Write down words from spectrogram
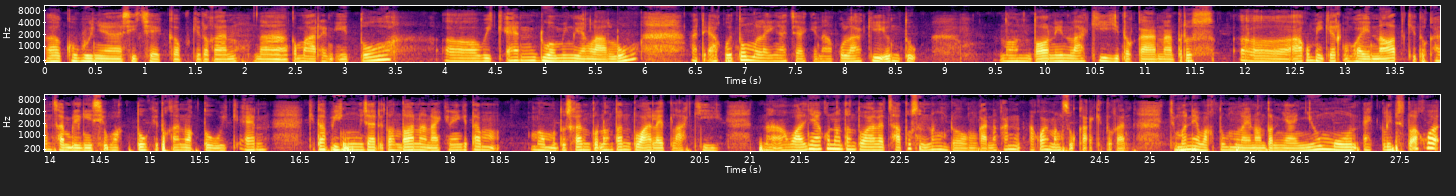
uh, kubunya si Jacob gitu kan. Nah kemarin itu uh, weekend dua minggu yang lalu adik aku tuh mulai ngajakin aku lagi untuk nontonin lagi gitu kan nah terus uh, aku mikir why not gitu kan sambil ngisi waktu gitu kan waktu weekend kita bingung cari tontonan akhirnya kita memutuskan untuk nonton Twilight lagi. Nah awalnya aku nonton Twilight satu seneng dong karena kan aku emang suka gitu kan. Cuman ya waktu mulai nontonnya New Moon, Eclipse itu aku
